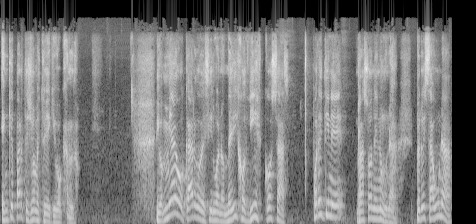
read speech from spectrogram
en qué parte yo me estoy equivocando. Digo, me hago cargo de decir, bueno, me dijo 10 cosas, por ahí tiene razón en una, pero esa una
